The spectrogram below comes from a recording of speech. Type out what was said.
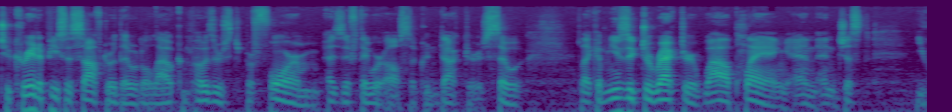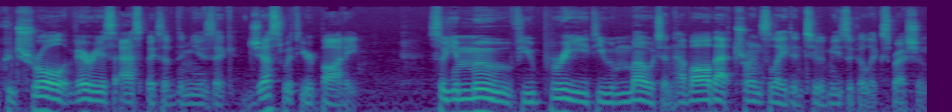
to create a piece of software that would allow composers to perform as if they were also conductors? So, like a music director while playing, and, and just you control various aspects of the music just with your body. So you move, you breathe, you emote, and have all that translate into a musical expression.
